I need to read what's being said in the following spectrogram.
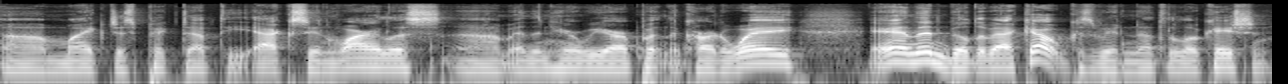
uh, Mike just picked up the Axon wireless, um, and then here we are putting the card away, and then build it back out because we had another location.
